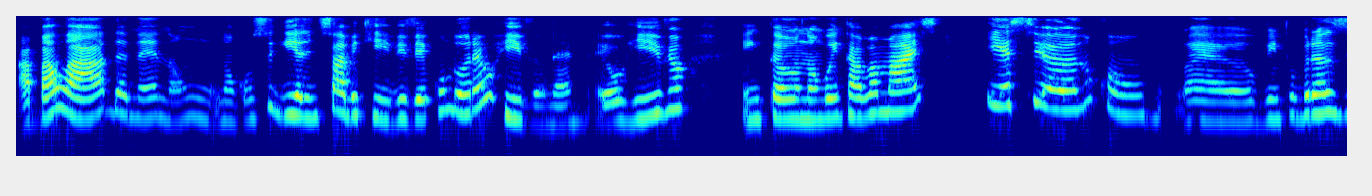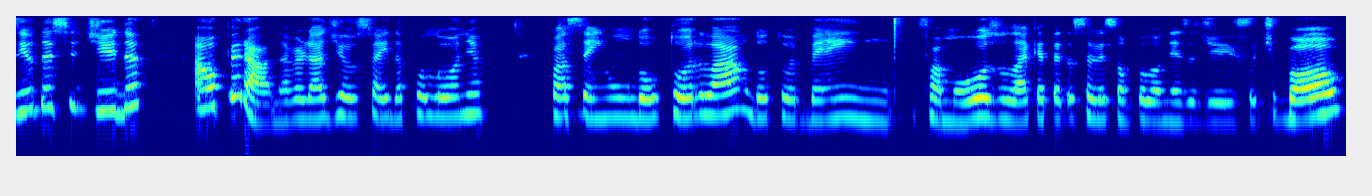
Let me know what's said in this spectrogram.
abalada, né? Não, não conseguia. A gente sabe que viver com dor é horrível, né? É horrível, então eu não aguentava mais. E esse ano, com, é, eu vim para o Brasil decidida a operar. Na verdade, eu saí da Polônia, passei um doutor lá, um doutor bem famoso lá, que é até da seleção polonesa de futebol.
